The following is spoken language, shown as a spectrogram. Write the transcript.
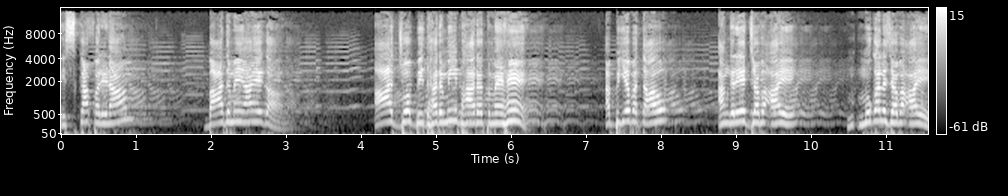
इसका परिणाम बाद में आएगा। आज जो विधर्मी भारत में है, अब ये बताओ, अंग्रेज़ जब आए, मुगल जब आए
